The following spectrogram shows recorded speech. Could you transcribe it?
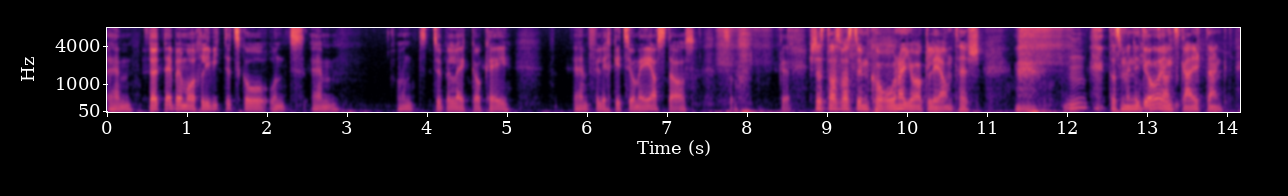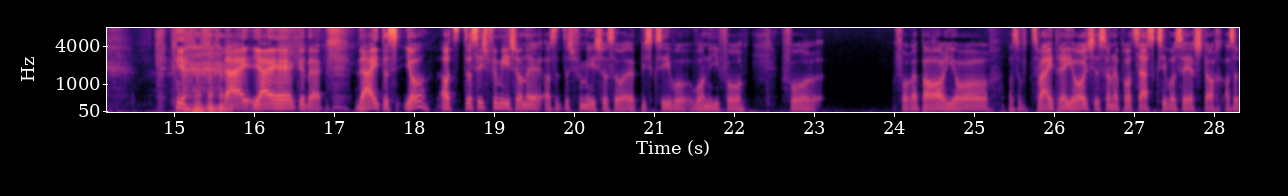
ähm, dort eben mal ein bisschen weiterzugehen und, ähm, und zu überlegen, okay, ähm, vielleicht gibt es ja mehr als das. So, okay. Ist das das, was du im Corona-Jahr gelernt hast? mm. Dass man nicht ja, immer ans Geld denkt. ja, nein, ja, ja, genau. Nein, das, ja, also das ist für mich schon, eine, also das ist für mich schon so etwas gewesen, wo, wo ich vor, vor, vor ein paar Jahren, also vor zwei, drei Jahren ist es so ein Prozess gewesen, wo sehr stark, also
